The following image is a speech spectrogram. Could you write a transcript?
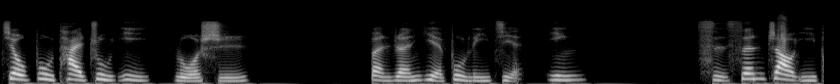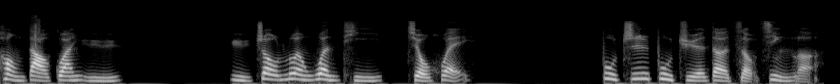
就不太注意。罗什本人也不理解，因此僧照一碰到关于宇宙论问题，就会。不知不觉地走进了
